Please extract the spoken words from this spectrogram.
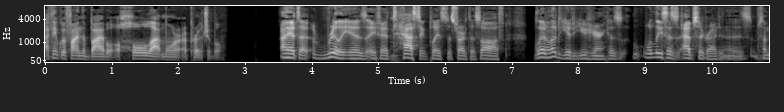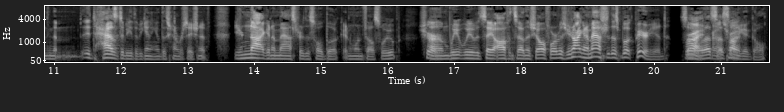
I think we'll find the Bible a whole lot more approachable. I think it's a really is a fantastic place to start this off. Glenn, I'd love to get to you here because what Lisa's absolutely right is something that it has to be the beginning of this conversation. If you're not going to master this whole book in one fell swoop, sure, um, we we would say often say on the show, four of us, you're not going to master this book. Period. So right, that's that's, that's not a good goal.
